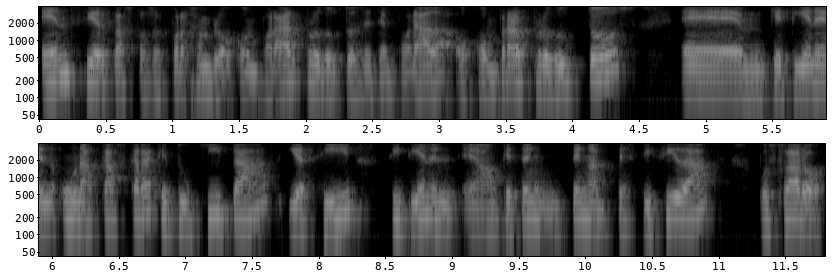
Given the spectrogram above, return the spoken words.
en ciertas cosas. Por ejemplo, comprar productos de temporada o comprar productos em, que tienen una cáscara que tú quitas y así, si tienen, eh, aunque tengan pesticidas, pues claro,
